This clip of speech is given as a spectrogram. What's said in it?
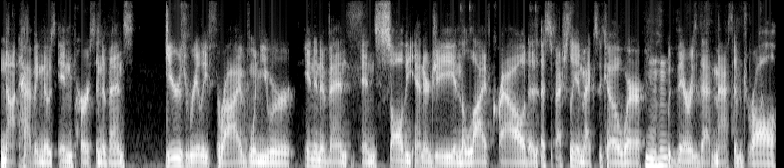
not having those in person events. Gears really thrived when you were in an event and saw the energy and the live crowd, especially in Mexico, where mm-hmm. there was that massive draw.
